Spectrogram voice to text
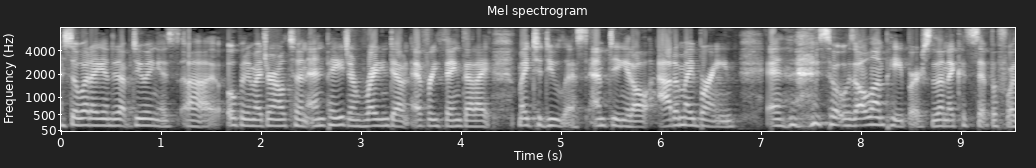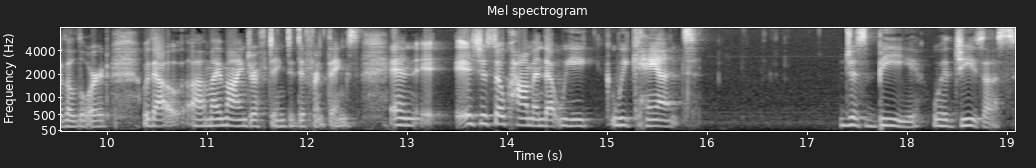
so what I ended up doing is uh, opening my journal to an end page and writing down everything that I my to do list, emptying it all out of my brain, and so it was all on paper. So then I could sit before the Lord without uh, my mind drifting to different things. And it, it's just so common that we we can't just be with Jesus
